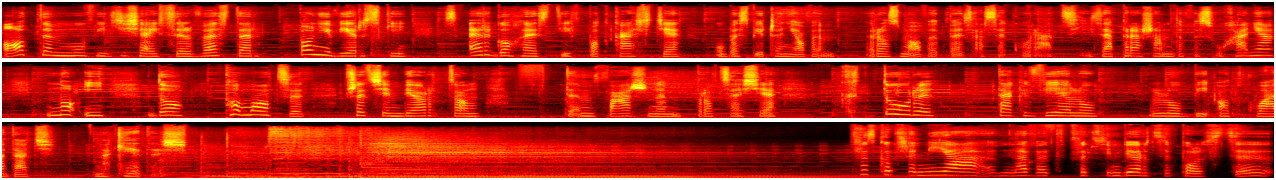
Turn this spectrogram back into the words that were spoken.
O tym mówi dzisiaj Sylwester Poniewierski z Ergohestii w podcaście ubezpieczeniowym Rozmowy bez asekuracji. Zapraszam do wysłuchania, no i do pomocy przedsiębiorcom w tym ważnym procesie, który tak wielu lubi odkładać na kiedyś. Wszystko przemija, nawet przedsiębiorcy polscy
